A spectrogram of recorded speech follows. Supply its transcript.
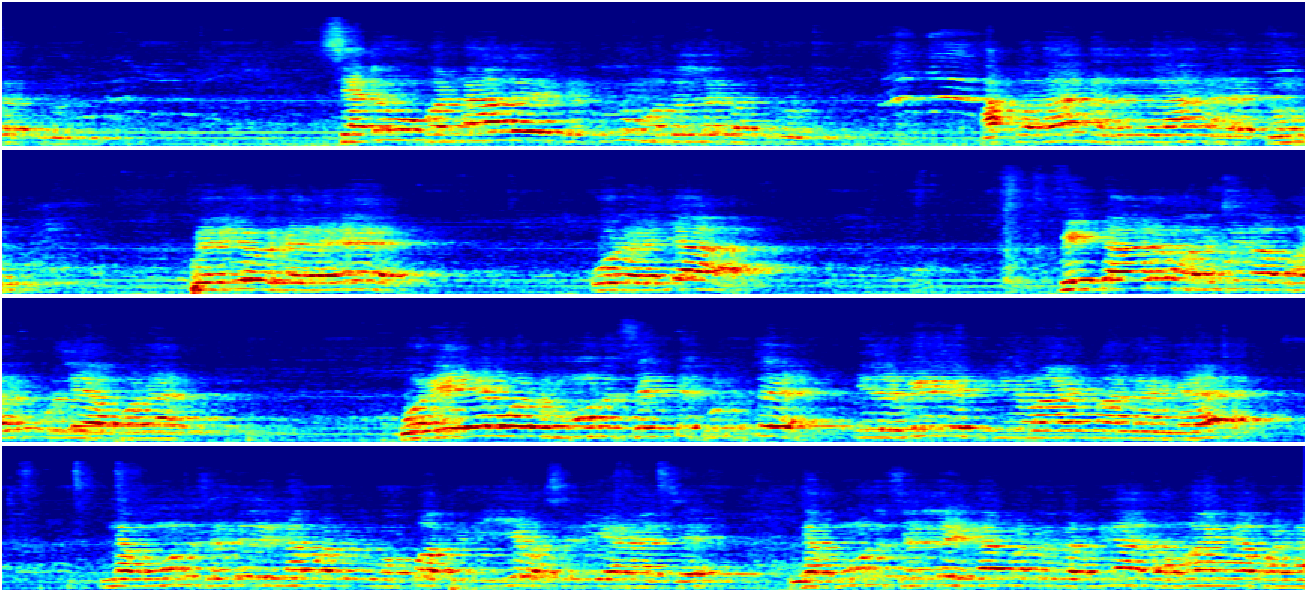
கத்துக்கணும் செலவு பண்ணாத இருக்கிறதுக்கு முதல்ல கத்துக்கணும் அப்பதான் நல்லதெல்லாம் நடக்கும். பெரியவர்களே ஒரு ஐயா வீட்டார மறுமையா மறுப்புள்ளையா போனார். ஒரே ஒரு மூணு சென்ட் கொடுத்து இதுல வீடு கட்டிக்கிற வாழ்வாங்க இந்த மூணு சென்ட்ல என்ன பண்றது? ஒப்பா பெரிய வசதியாராச்சு இந்த மூணு சென்ட்ல என்ன பண்றது அப்படின்னா அந்த அம்மா என்ன பண்ண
